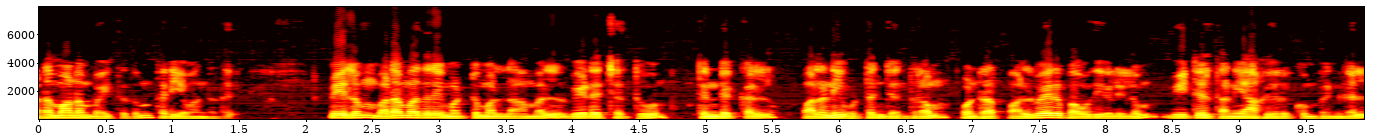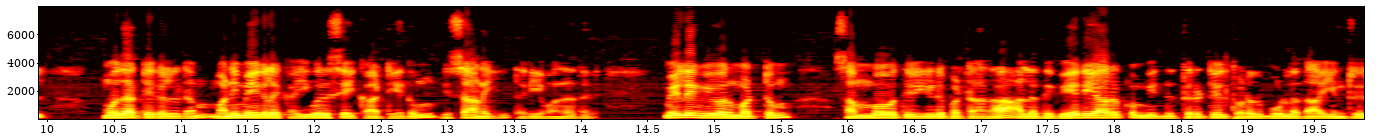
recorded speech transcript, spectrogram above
அடமானம் வைத்ததும் தெரிய வந்தது. மேலும் வடமதுரை மட்டுமல்லாமல் வேடச்சத்தூர் திண்டுக்கல் பழனி ஒட்டஞ்சந்திரம் போன்ற பல்வேறு பகுதிகளிலும் வீட்டில் தனியாக இருக்கும் பெண்கள் மூதாட்டிகளிடம் மணிமேகலை கைவரிசை காட்டியதும் விசாரணையில் தெரிய வந்தது. மேலும் இவர் மட்டும் சம்பவத்தில் ஈடுபட்டாரா அல்லது வேறு யாருக்கும் இந்த திருட்டில் தொடர்பு உள்ளதா என்று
